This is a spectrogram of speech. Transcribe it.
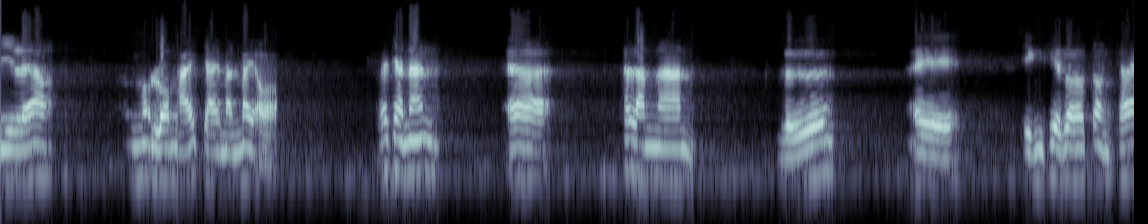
มีแล้ว ลมหายใจมันไม่ออก เพราะฉะนั้นพลังงาน หรือสิ่งที่เราต้องใช้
